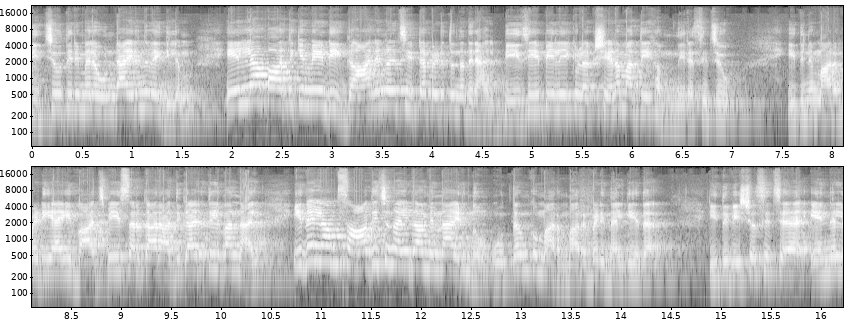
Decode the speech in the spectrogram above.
ബിച്ചു തിരുമല ഉണ്ടായിരുന്നുവെങ്കിലും എല്ലാ പാർട്ടിക്കും വേണ്ടി ഗാനങ്ങൾ ചിട്ടപ്പെടുത്തുന്നതിനാൽ ബി ജെ പിയിലേക്കുള്ള ക്ഷണം അദ്ദേഹം നിരസിച്ചു. ഇതിന് മറുപടിയായി വാജ്പേയി സർക്കാർ അധികാരത്തിൽ വന്നാൽ ഇതെല്ലാം സാധിച്ചു നൽകാമെന്നായിരുന്നു ഉത്തം കുമാർ മറുപടി നൽകിയത്. ഇത് വിശ്വസിച്ച് എൻ എൽ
